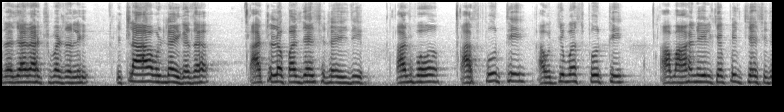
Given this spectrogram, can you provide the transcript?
ప్రజానాట్య మండలి ఇట్లా ఉన్నాయి కదా వాటిలో పనిచేసిన ఇది అనుభవం ఆ స్ఫూర్తి ఆ ఉద్యమ స్ఫూర్తి ఆ మహనీయులు చెప్పించేసిన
